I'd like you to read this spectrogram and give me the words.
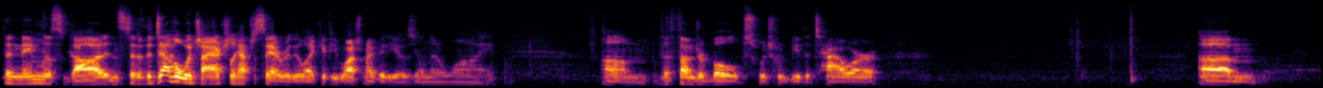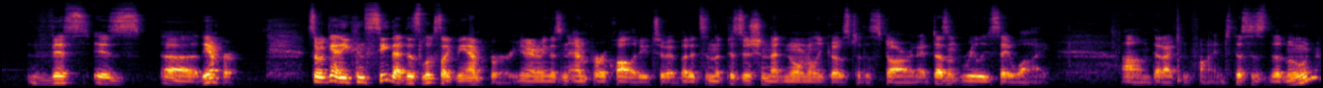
The Nameless God instead of the Devil, which I actually have to say I really like. If you watch my videos, you'll know why. Um, the Thunderbolt, which would be the Tower. Um, this is uh, the Emperor. So again, you can see that this looks like the Emperor. You know what I mean? There's an Emperor quality to it, but it's in the position that normally goes to the star, and it doesn't really say why um, that I can find. This is the Moon,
